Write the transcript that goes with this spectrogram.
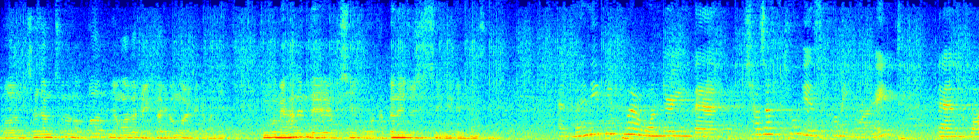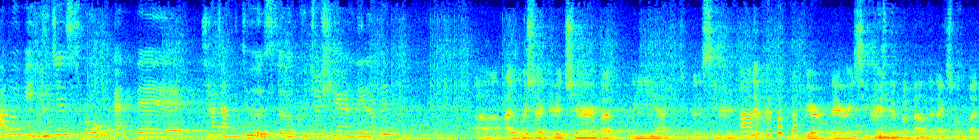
이번 샤잠 2는 어떤 영화가 될까 이런 걸 되게 많이 궁금해하는데 혹시 뭐 답변해 주실 수 있는 게 있는지 And many people are wondering that Shazam 2 is coming, right? Then what will be Eugene's role at the Shazam 2? So could you share a little bit? Uh, I wish I could share, but we have to keep it a secret. we are very secretive about the next one, but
